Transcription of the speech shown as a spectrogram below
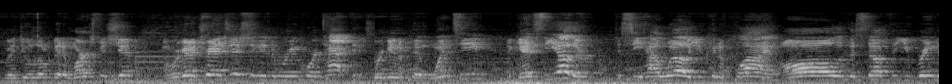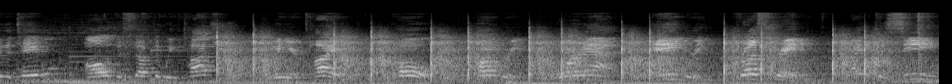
We're going to do a little bit of marksmanship, and we're going to transition into Marine Corps tactics. We're going to pit one team against the other to see how well you can apply all of the stuff that you bring to the table, all of the stuff that we've taught you when you're tired, cold, hungry, worn out, angry, frustrated, right? To see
